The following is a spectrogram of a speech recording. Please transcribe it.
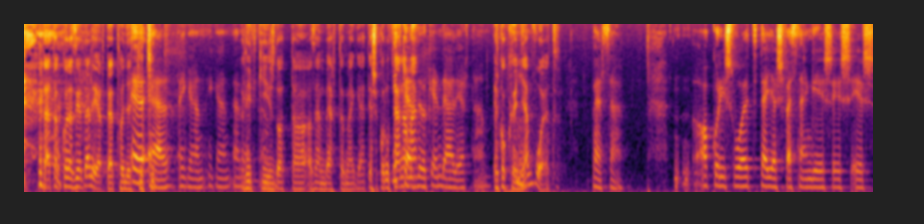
Tehát akkor azért elérted, hogy egy kicsit El, igen, igen. Ritkísdott az embertömeget. És akkor utána Itt kezdőként, már... de elértem. És akkor könnyebb hm. volt? Persze akkor is volt teljes feszengés, és, és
